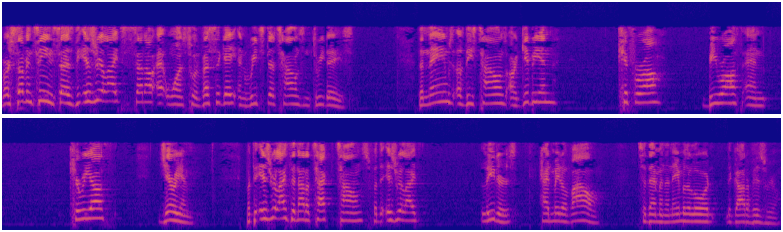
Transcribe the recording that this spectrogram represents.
Verse 17 says, The Israelites set out at once to investigate and reach their towns in three days. The names of these towns are Gibeon, Kephirah, Beeroth, and Kiriath Jearim. But the Israelites did not attack the towns, for the Israelite leaders had made a vow to them in the name of the Lord, the God of Israel.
